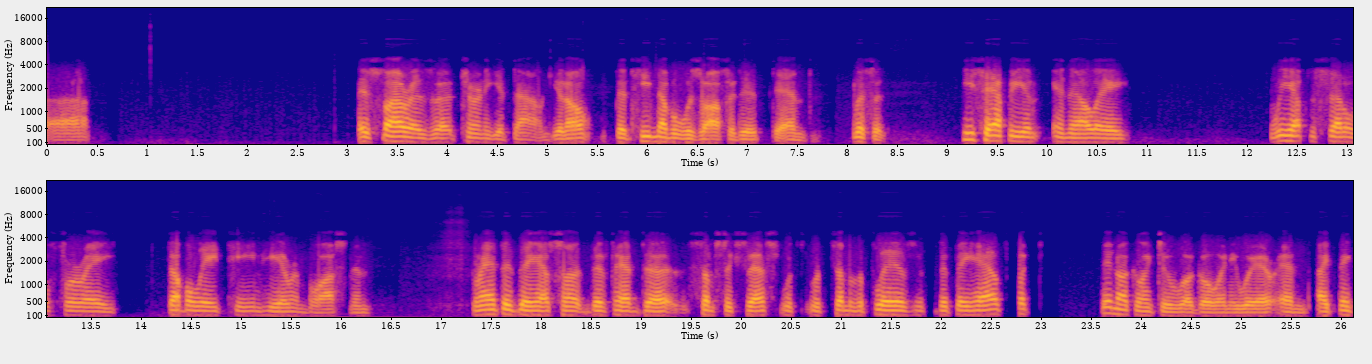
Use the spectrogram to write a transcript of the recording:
uh, as far as uh, turning it down, you know, that he never was offered it. And listen, he's happy in, in L.A. We have to settle for a double A team here in Boston. Granted, they have some, they've had uh, some success with, with some of the players that they have, but they're not going to uh, go anywhere. And I think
